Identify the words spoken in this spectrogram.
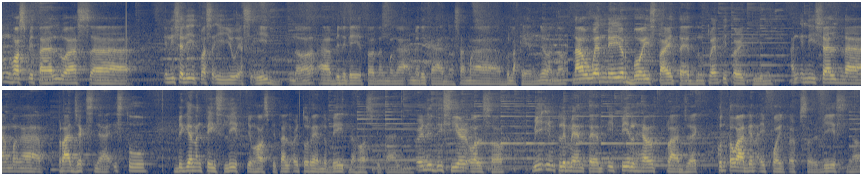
Yung hospital was, uh, initially it was a USAID, no? Uh, binigay ito ng mga Amerikano sa mga Bulakenyo, no? Now, when Mayor Boy started noong 2013, ang initial na mga projects niya is to bigyan ng facelift yung hospital or to renovate the hospital. Early this year also, we implemented a PhilHealth project kung tawagin ay point of service. No?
